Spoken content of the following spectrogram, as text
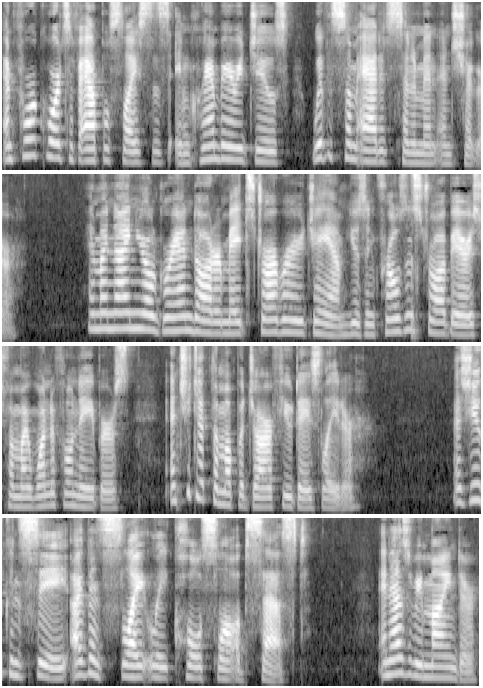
and 4 quarts of apple slices in cranberry juice with some added cinnamon and sugar. And my nine year old granddaughter made strawberry jam using frozen strawberries from my wonderful neighbors, and she took them up a jar a few days later. As you can see, I've been slightly coleslaw obsessed. And as a reminder,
